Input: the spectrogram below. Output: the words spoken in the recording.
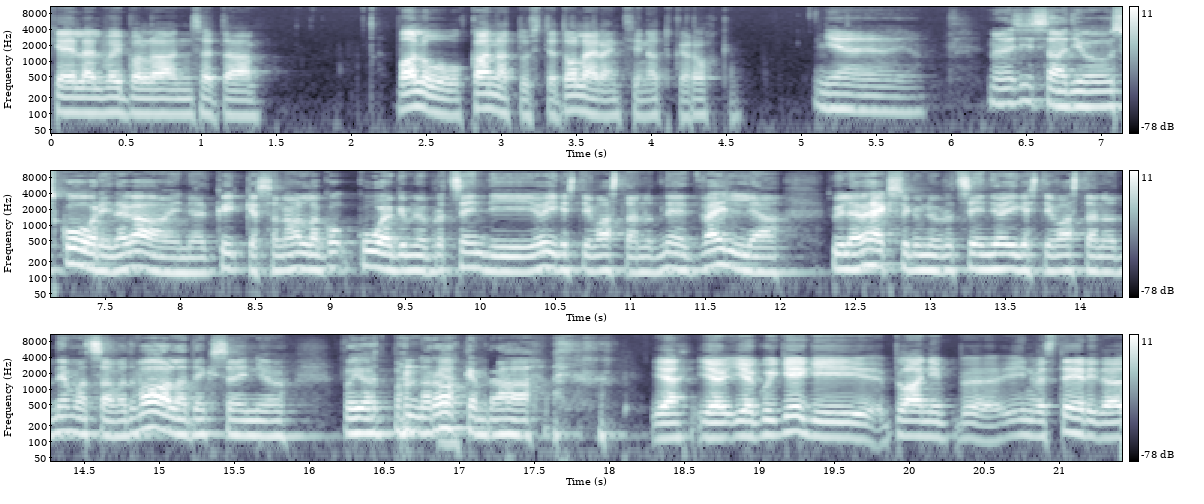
kellel võib-olla on seda valu, kannatust ja tolerantsi natuke rohkem ja, ja, ja no ja siis saad ju skoorida ka, on ju, et kõik, kes on alla kuuekümne protsendi õigesti vastanud, need välja. üle üheksakümne protsendi õigesti vastanud, nemad saavad vaaladeks, on ju, võivad panna rohkem ja. raha jah, ja, ja, ja kui keegi plaanib äh, investeerida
